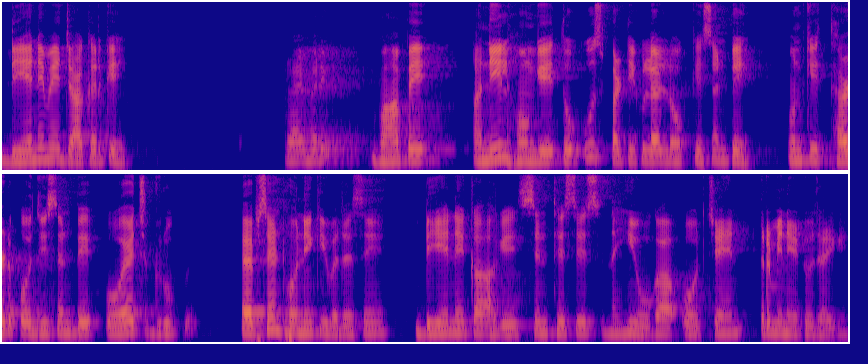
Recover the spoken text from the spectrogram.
डीएनए में जाकर के प्राइमरी वहाँ पे अनिल होंगे तो उस पर्टिकुलर लोकेशन पे, उनकी थर्ड पोजीशन पे ओ ग्रुप एबसेंट होने की वजह से डीएनए का आगे सिंथेसिस नहीं होगा और चेन टर्मिनेट हो जाएगी।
